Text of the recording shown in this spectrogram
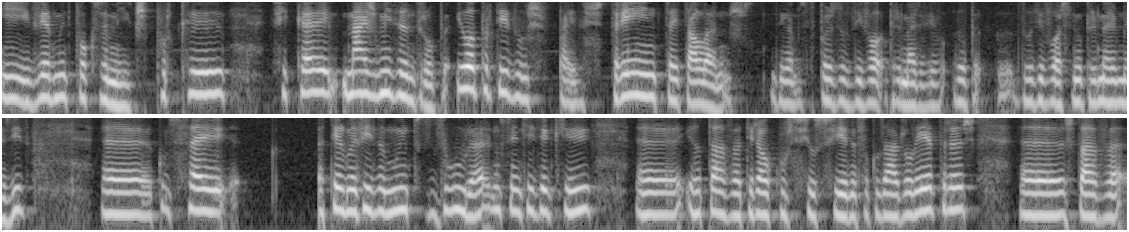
e ver muito poucos amigos, porque fiquei mais misantropa. Eu, a partir dos, pai, dos 30 e tal anos, digamos, depois do, divórcio, primeiro, do, do divórcio do meu primeiro marido, uh, comecei a ter uma vida muito dura, no sentido em que uh, eu estava a tirar o curso de Filosofia na Faculdade de Letras, uh, estava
